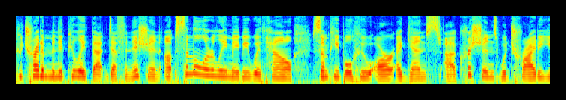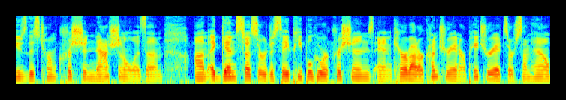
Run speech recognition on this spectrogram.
who try to manipulate that definition. Um, similarly, maybe with how some people who are against uh, Christians would try to use this term Christian nationalism um, against us, or to say people who are Christians and care about our country and our patriots are somehow,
